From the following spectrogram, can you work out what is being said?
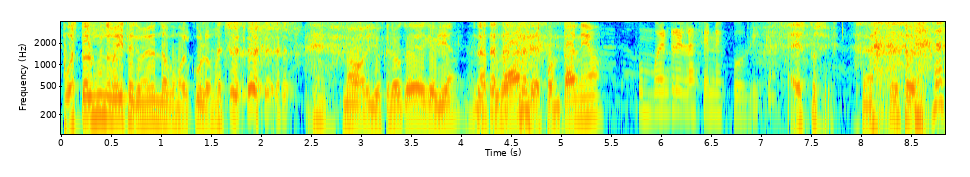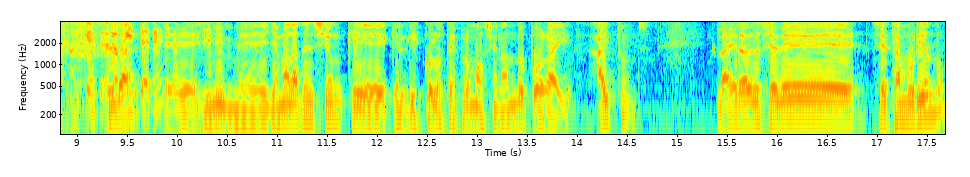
Pues todo el mundo me dice que me vendo como el culo, macho. no, yo creo que, que bien. Natural, espontáneo. Un buen relaciones públicas. Esto sí. que es lo que interesa. Eh, Jimmy, me llama la atención que, que el disco lo estés promocionando por iTunes. ¿La era del CD se está muriendo?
